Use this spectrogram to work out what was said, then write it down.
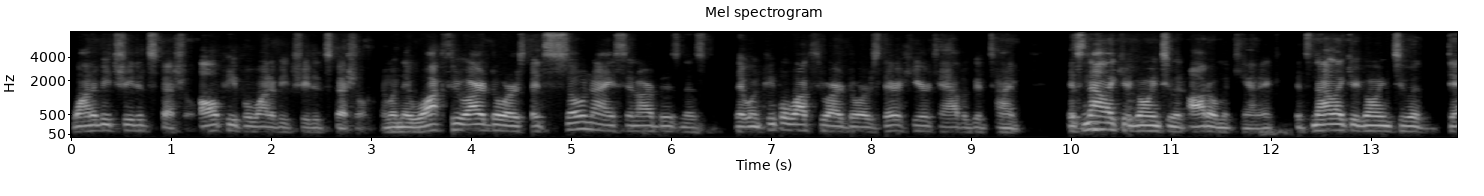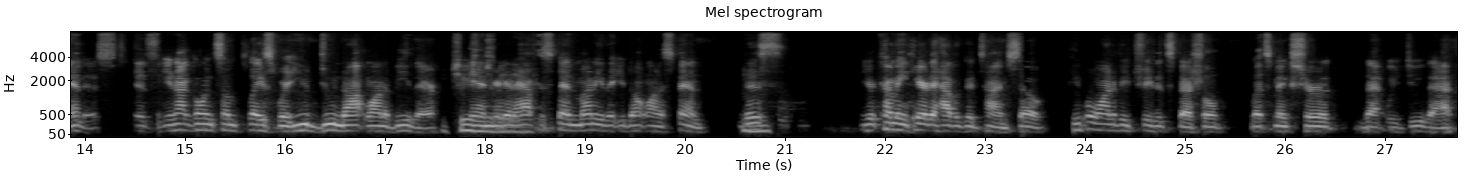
want to be treated special. All people want to be treated special. And when they walk through our doors, it's so nice in our business that when people walk through our doors, they're here to have a good time. It's not like you're going to an auto mechanic. It's not like you're going to a dentist. It's you're not going someplace where you do not want to be there. And you're going to have to spend money that you don't want to spend. Mhm. This, you're coming here to have a good time. So people want to be treated special. Let's make sure that we do that.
